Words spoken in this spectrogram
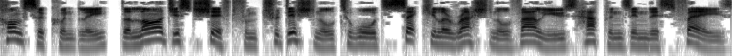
Consequently, the largest shift from traditional towards secular rational values happens in this phase.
